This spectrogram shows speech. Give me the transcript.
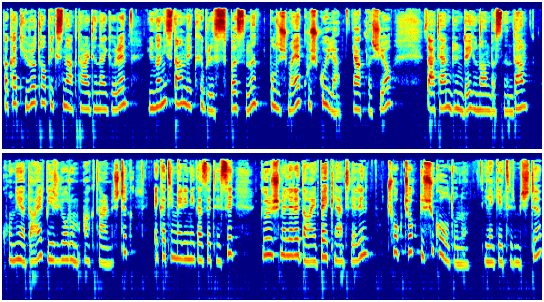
Fakat Eurotopics'in aktardığına göre Yunanistan ve Kıbrıs basını buluşmaya kuşkuyla yaklaşıyor. Zaten dün de Yunan basınından konuya dair bir yorum aktarmıştık. Ekatimerini gazetesi görüşmelere dair beklentilerin çok çok düşük olduğunu dile getirmişti.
